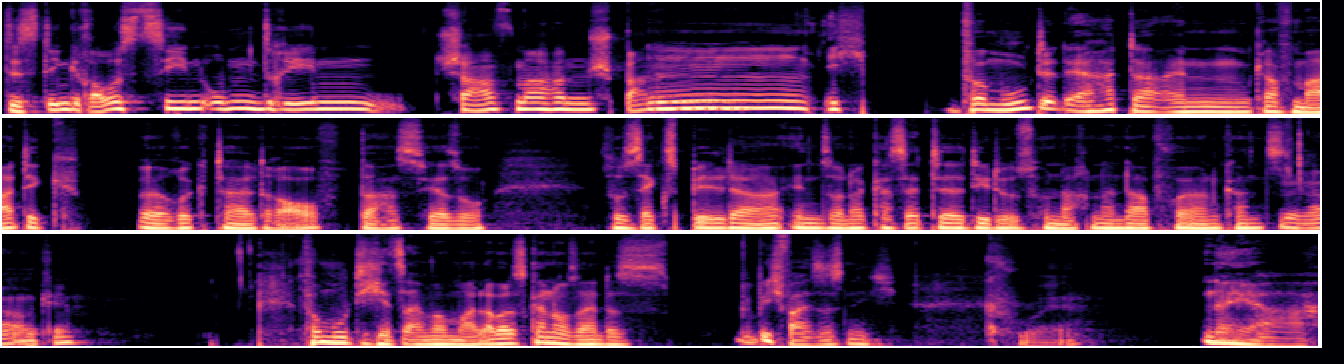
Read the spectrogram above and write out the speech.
das Ding rausziehen, umdrehen, scharf machen, spannen. Mm, Ich vermute, der hat da einen Graphmatik-Rückteil drauf. Da hast du ja so, so sechs Bilder in so einer Kassette, die du so nacheinander abfeuern kannst. Ja, okay. Vermute ich jetzt einfach mal. Aber das kann auch sein, dass ich weiß es nicht. Cool. Naja.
